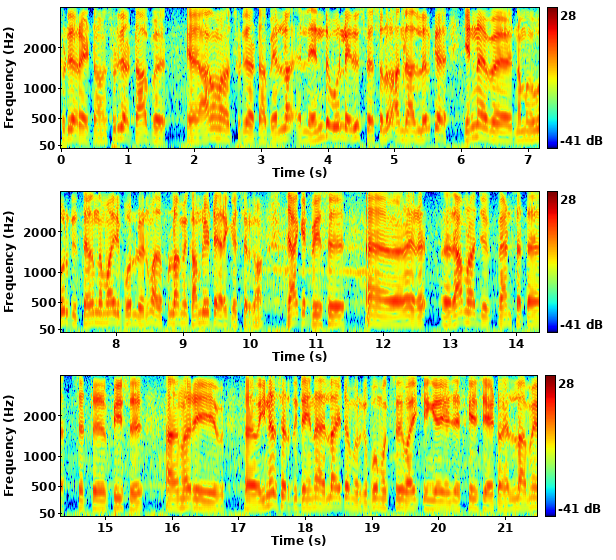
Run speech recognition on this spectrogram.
churidar item churidar top Ahmedabad churidar top எல்லா எல்லா எந்த ஊரில் எது ஸ்பெஷலோ அந்த அதில் இருக்க என்ன நம்ம ஊருக்கு தகுந்த மாதிரி பொருள் வேணுமோ அதை ஃபுல்லாமே கம்ப்ளீட்டாக இறக்கி வச்சுருக்கோம். ஜாக்கெட் பீஸு ராமராஜ் பேண்ட் சட்டை செட்டு பீஸு அது மாதிரி இன்னர்ஸ் எடுத்துக்கிட்டிங்கன்னா எல்லா ஐட்டமும் இருக்குது பூமக்ஸு வைக்கிங்கு எஸ்கேசி ஐட்டம் எல்லாமே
